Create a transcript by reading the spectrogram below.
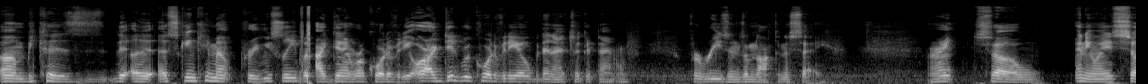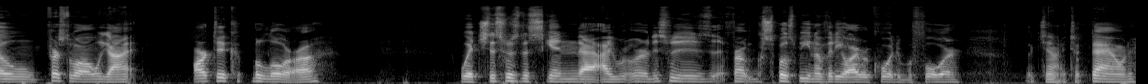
Um, because the, uh, a skin came out previously, but I didn't record a video, or I did record a video, but then I took it down for reasons I'm not gonna say. All right, so anyways, so first of all, we got Arctic Ballora, which this was the skin that I or this was from, supposed to be in a video I recorded before, which then I took down.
